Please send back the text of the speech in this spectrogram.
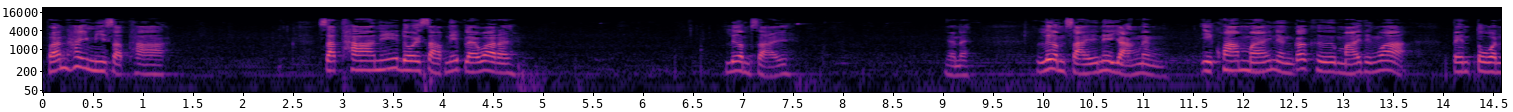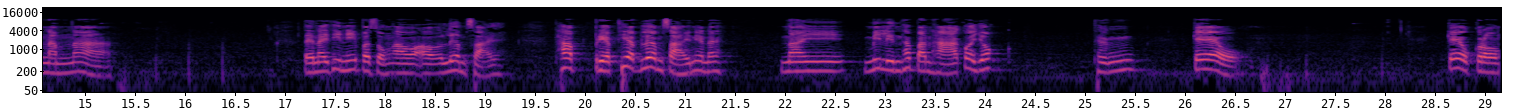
เพราะฉะนั้นให้มีศรัทธาศรัทธานี้โดยศัพท์นี้แปลว่าอะไร เลื่อมใสเนี่ยนะเลื่อมใสเนี่ยอย่างหนึ่ง อีกความหมายหนึ่งก็คือหมายถึงว่าเป็นตัวนำหน้า แต่ในที่นี้ประสงค์เอาเอาเลื่อมใส ถ้าเปรียบเทียบเลื่อมใสเนี่ยนะในมิลินทปัญหาก็ยกถึงแก้ว แก้วกรอง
